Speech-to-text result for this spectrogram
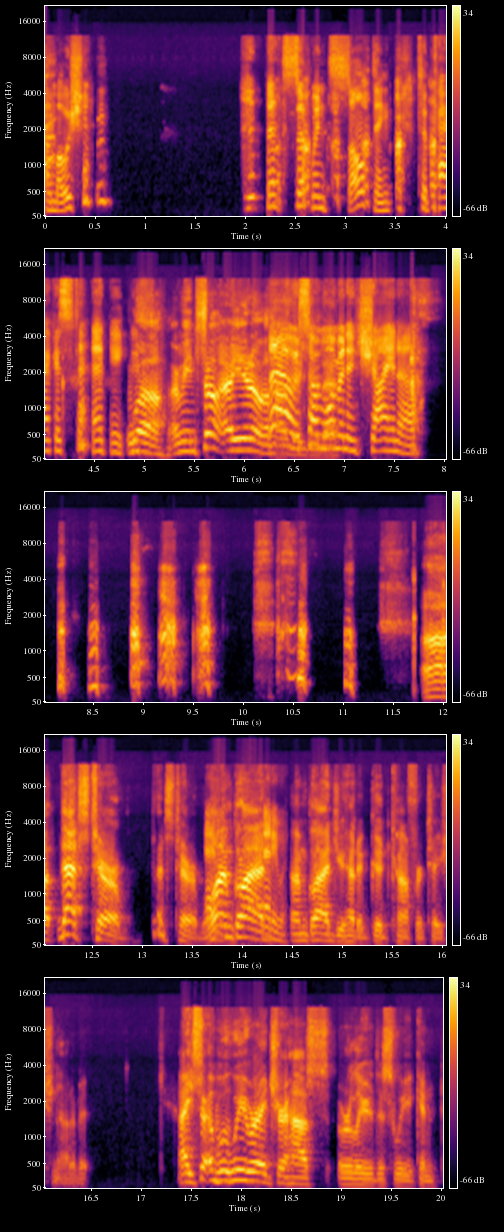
emotion. That's so insulting to Pakistanis. Well, I mean, so uh, you know. No, some woman in China. Uh, that's terrible. That's terrible. well, I'm glad. anyway. I'm glad you had a good confrontation out of it. I said well, we were at your house earlier this week, and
